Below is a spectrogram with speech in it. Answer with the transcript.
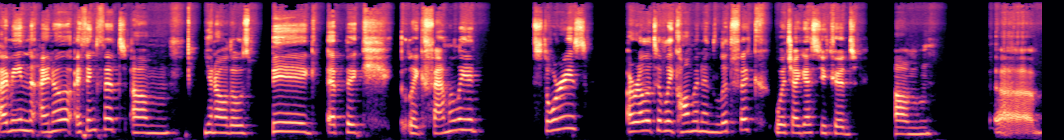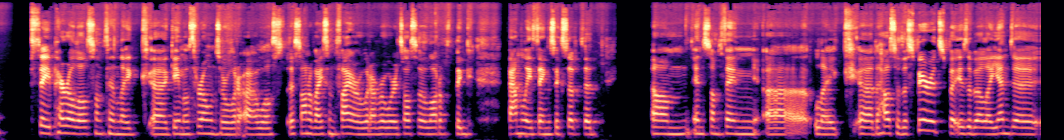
I mean, I know. I think that um, you know, those big epic like family stories are relatively common in litfic, which I guess you could um, uh, say parallel something like uh, Game of Thrones or what, uh, well, A Song of Ice and Fire or whatever, where it's also a lot of big family things, except that um, in something uh, like uh, The House of the Spirits by Isabel Allende,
